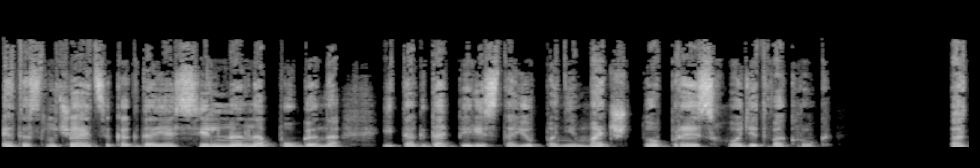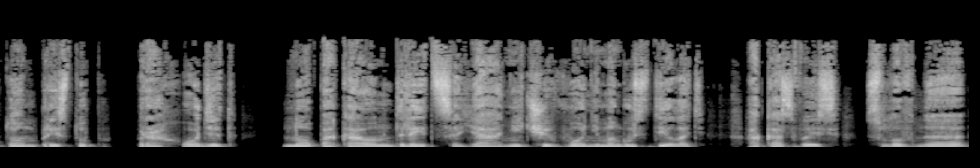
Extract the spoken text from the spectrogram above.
Это случается, когда я сильно напугана, и тогда перестаю понимать, что происходит вокруг. Потом приступ проходит, но пока он длится, я ничего не могу сделать, оказываясь словно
